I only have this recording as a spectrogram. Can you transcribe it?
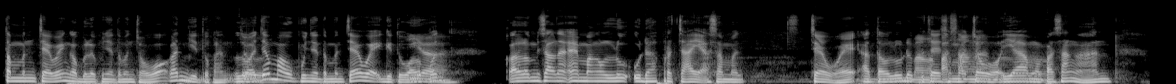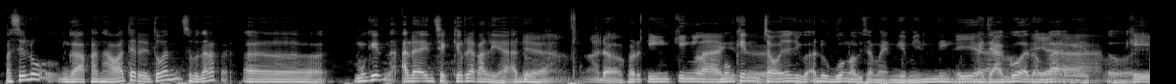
temen cewek nggak boleh punya temen cowok kan gitu kan lu Betul. aja mau punya temen cewek gitu walaupun Iya. kalau misalnya emang lu udah percaya sama cewek atau lu udah Sama percaya sama cowok ya sama pasangan pasti lu nggak akan khawatir itu kan sebenarnya eh, mungkin ada insecure-nya kali ya aduh Iya, ada overthinking lah mungkin gitu. cowoknya juga aduh gua nggak bisa main game ini Iya, nggak jago atau iya, enggak gitu mungkin.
